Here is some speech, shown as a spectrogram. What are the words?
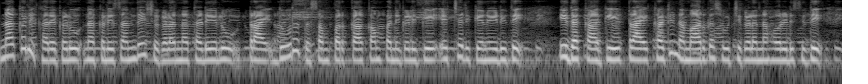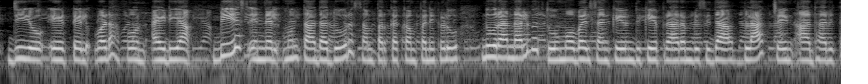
ನಕಲಿ ಕರೆಗಳು ನಕಲಿ ಸಂದೇಶಗಳನ್ನು ತಡೆಯಲು ಟ್ರಾಯ್ ದೂರದ ಸಂಪರ್ಕ ಕಂಪನಿಗಳಿಗೆ ಎಚ್ಚರಿಕೆ ನೀಡಿದೆ. ಇದಕ್ಕಾಗಿ ಟ್ರಾಯ್ ಕಠಿಣ ಮಾರ್ಗಸೂಚಿಗಳನ್ನು ಹೊರಡಿಸಿದೆ. Jio, Airtel, Vodafone, Idea, BSNL ಮುಂತಾದ ದೂರ ಸಂಪರ್ಕ ಕಂಪನಿಗಳು ನೂರ ನಲವತ್ತು ಮೊಬೈಲ್ ಸಂಖ್ಯೆಯೊಂದಿಗೆ ಪ್ರಾರಂಭಿಸಿದ ಬ್ಲಾಕ್ ಚೈನ್ ಆಧಾರಿತ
